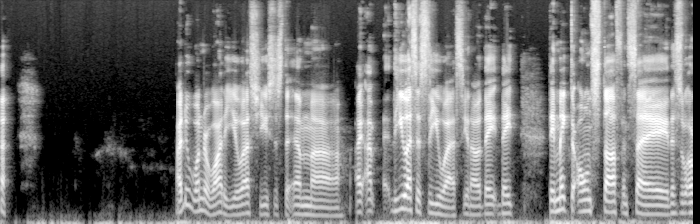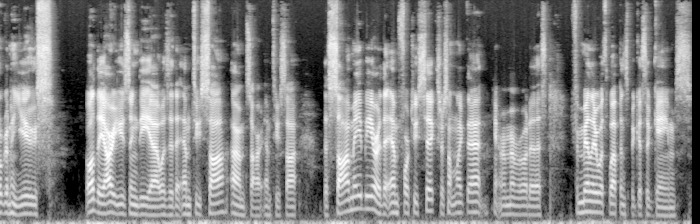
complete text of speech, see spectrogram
I do wonder why the U.S. uses the M. Uh, I, I, the U.S. is the U.S. You know, they they they make their own stuff and say this is what we're gonna use. Well, they are using the uh, was it the M2 saw? Oh, I'm sorry, M2 saw. The saw maybe or the M426 or something like that. Can't remember what it is. Familiar with weapons because of games.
